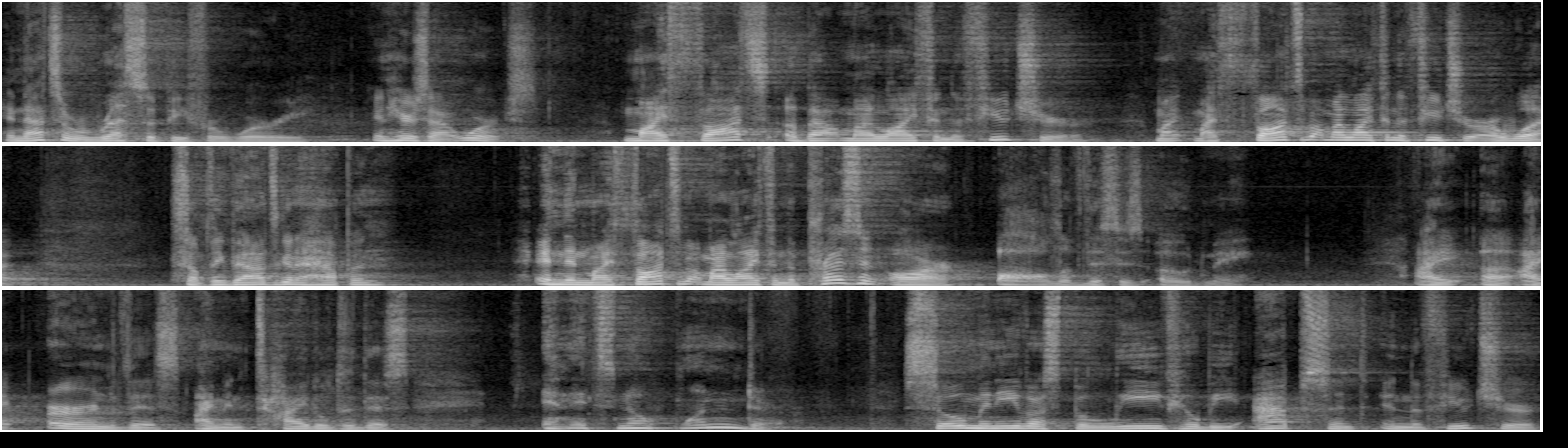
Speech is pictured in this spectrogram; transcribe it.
And that's a recipe for worry. And here's how it works my thoughts about my life in the future, my, my thoughts about my life in the future are what? Something bad's to happen. And then my thoughts about my life in the present are all of this is owed me. I, uh, I earned this. I'm entitled to this. And it's no wonder so many of us believe he'll be absent in the future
